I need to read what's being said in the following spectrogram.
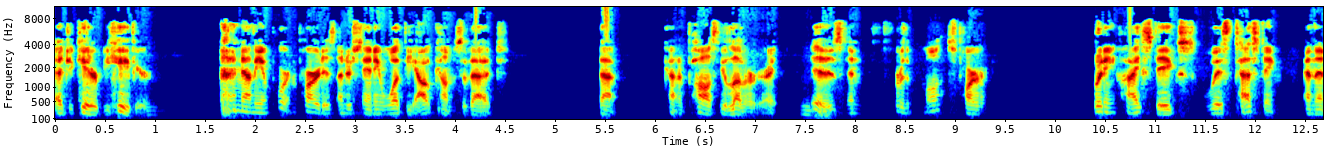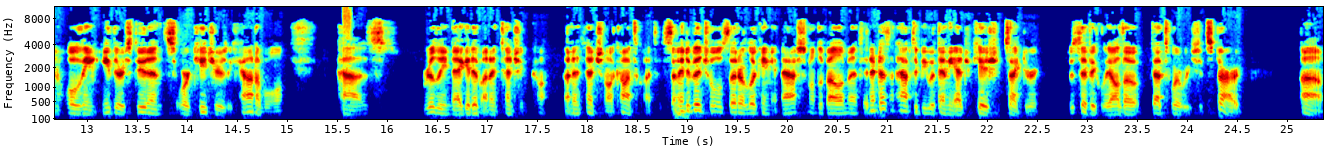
educator behavior. now, the important part is understanding what the outcomes of that that kind of policy lever, right? Mm-hmm. Is and for the most part, putting high stakes with testing and then holding either students or teachers accountable has really negative unintentional, unintentional consequences. So mm-hmm. individuals that are looking at national development, and it doesn't have to be within the education sector specifically, although that's where we should start. Um,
